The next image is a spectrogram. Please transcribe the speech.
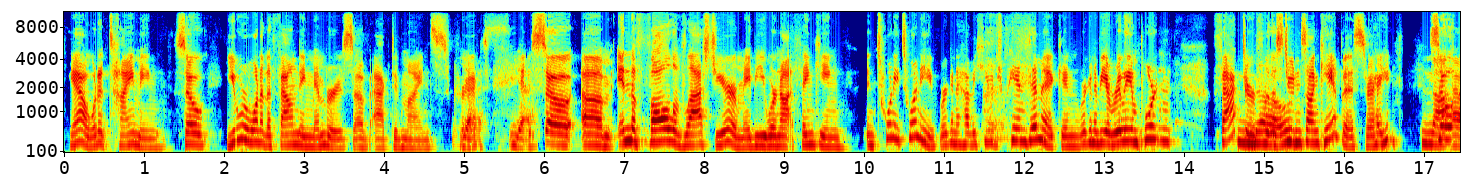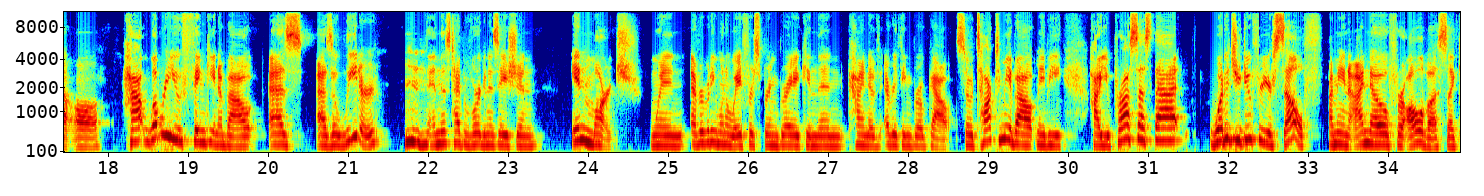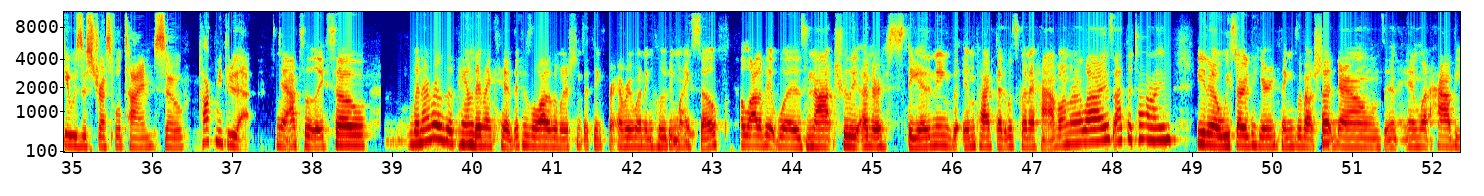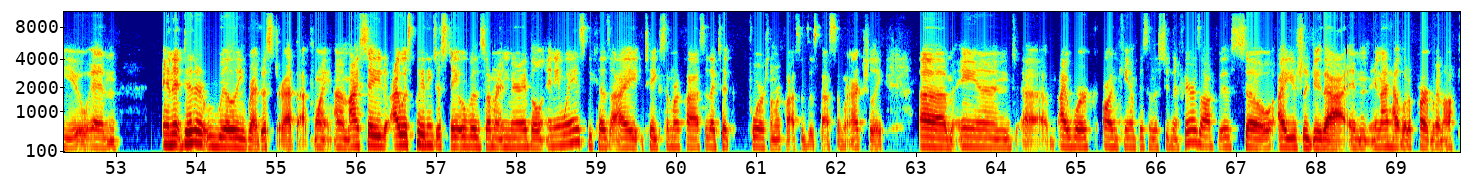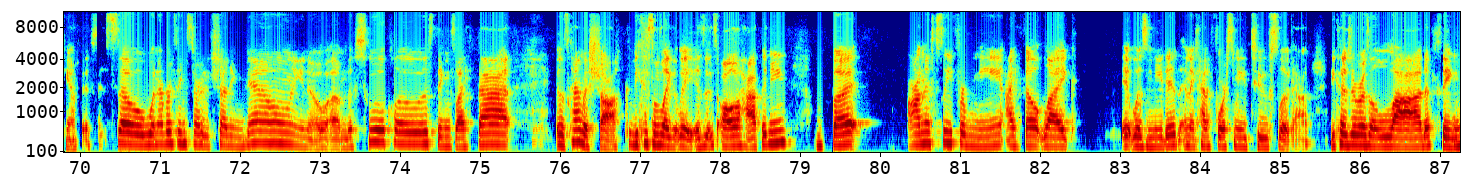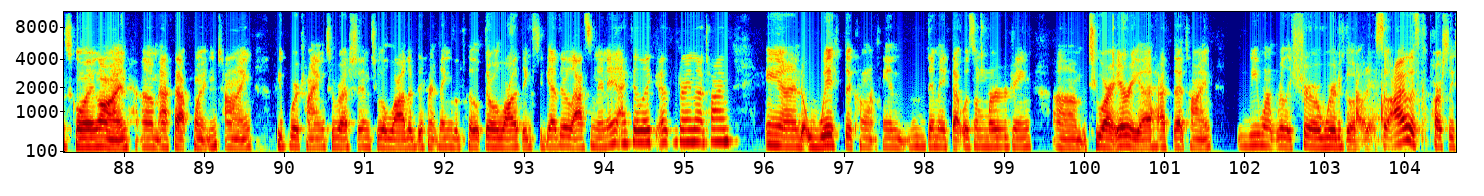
yeah, what a timing. So, you were one of the founding members of Active Minds, correct? Yes. yes. So, um, in the fall of last year, maybe you were not thinking in 2020 we're going to have a huge pandemic and we're going to be a really important factor no. for the students on campus right? Not so at all. how what were you thinking about as as a leader in this type of organization in march when everybody went away for spring break and then kind of everything broke out? So talk to me about maybe how you processed that. What did you do for yourself? I mean i know for all of us like it was a stressful time. So talk me through that yeah, absolutely. So, whenever the pandemic hit, there was a lot of emotions, I think, for everyone, including myself. A lot of it was not truly understanding the impact that it was going to have on our lives at the time. You know, we started hearing things about shutdowns and, and what have you. And and it didn't really register at that point. Um, I stayed. I was planning to stay over the summer in Maryville anyways because I take summer classes. I took four summer classes this past summer actually, um, and uh, I work on campus in the student affairs office. So I usually do that, and and I have an apartment off campus. So whenever things started shutting down, you know, um, the school closed, things like that. It was kind of a shock because I was like, wait, is this all happening? But honestly, for me, I felt like it was needed and it kind of forced me to slow down because there was a lot of things going on um, at that point in time. People were trying to rush into a lot of different things and put, throw a lot of things together last minute i feel like at, during that time. And with the current pandemic that was emerging um, to our area at that time we weren't really sure where to go about it. So i was partially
